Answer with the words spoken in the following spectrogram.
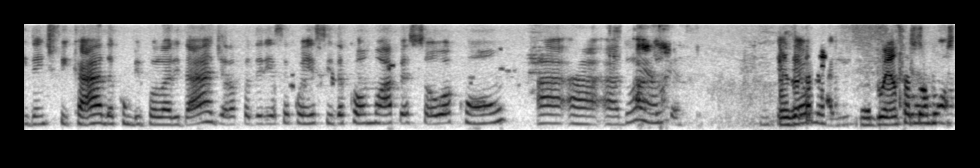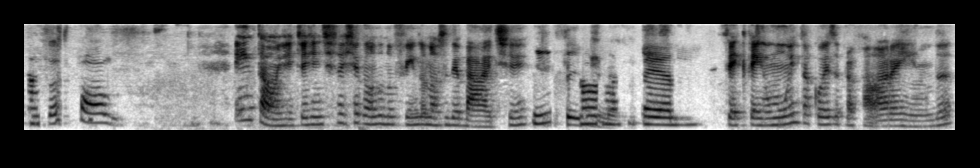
identificada com bipolaridade, ela poderia ser conhecida como a pessoa com a, a, a doença. Entendeu? Exatamente. A doença toma dois polos. Então, gente, a gente está chegando no fim do nosso debate. Infelizmente. É. Sei que tenho muita coisa para falar ainda,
